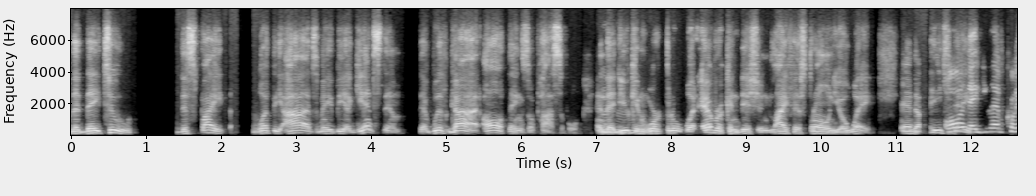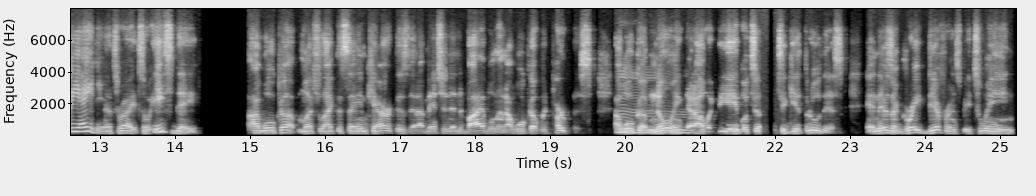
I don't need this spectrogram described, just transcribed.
that they too, despite what the odds may be against them, that with God, all things are possible, and mm-hmm. that you can mm-hmm. work through whatever condition life has thrown your way. And uh, each or day, that you have created. That's right. So each day, I woke up much like the same characters that I mentioned in the Bible, and I woke up with purpose. I woke mm-hmm. up knowing that I would be able to to get through this. And there's a great difference between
